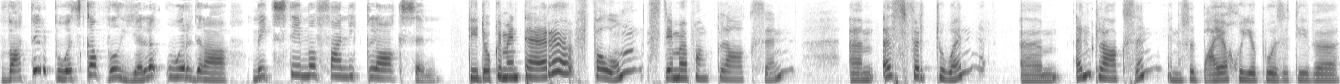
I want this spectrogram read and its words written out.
watter boodskap wil julle oordra met stemme van die Clarkson? Die dokumentêre film Stemme van Clarkson um, is vertoon um, in Clarkson en ons het baie goeie positiewe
